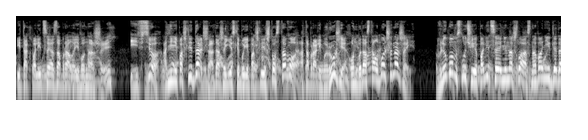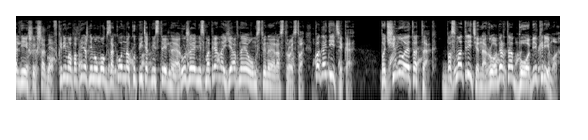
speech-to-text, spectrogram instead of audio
И так полиция забрала его ножи, и все, они не пошли дальше, а даже если бы и пошли, что с того? Отобрали бы ружья, он бы достал больше ножей. В любом случае, полиция не нашла оснований для дальнейших шагов. Крима по-прежнему мог законно купить огнестрельное оружие, несмотря на явное умственное расстройство. Погодите-ка. Почему это так? Посмотрите на Роберта Бобби Кримо.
